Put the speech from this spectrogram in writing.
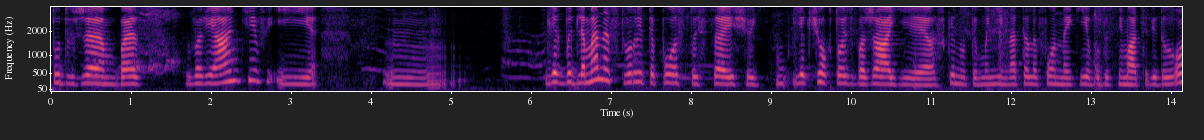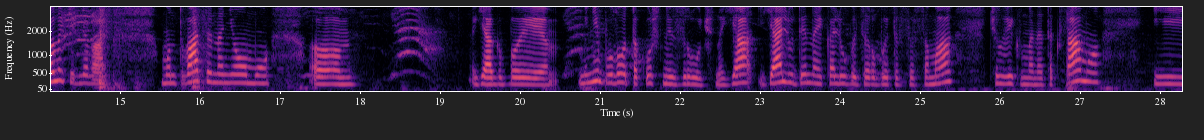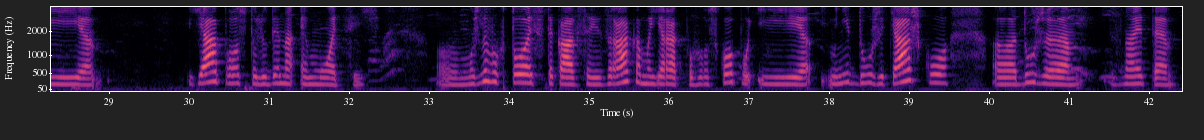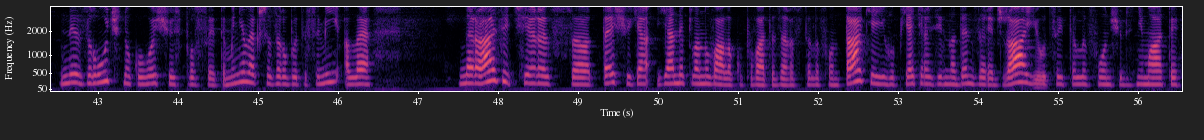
Тут вже без варіантів і. Якби для мене створити пост ось цей, що якщо хтось бажає скинути мені на телефон, на який я буду знімати відеоролики для вас, монтувати на ньому, е, якби мені було також незручно. Я, я людина, яка любить заробити все сама. Чоловік в мене так само. І я просто людина емоцій. Е, Можливо, хтось стикався із раками, я рак по гороскопу, і мені дуже тяжко, е, дуже, знаєте, незручно когось щось просити. Мені легше заробити самій, але наразі через е, те, що я, я не планувала купувати зараз телефон. Так, я його 5 разів на день заряджаю, цей телефон, щоб знімати.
